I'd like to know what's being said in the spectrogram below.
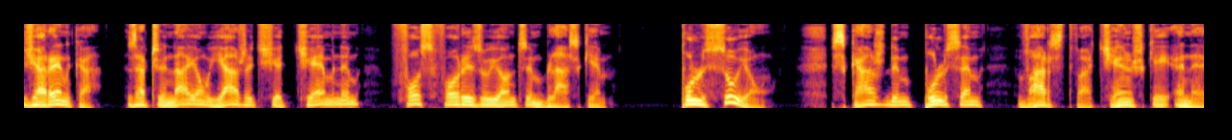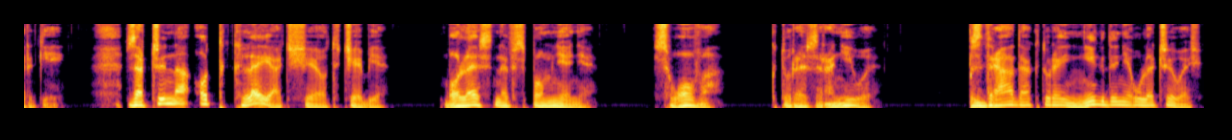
ziarenka zaczynają jarzyć się ciemnym, fosforyzującym blaskiem. Pulsują, z każdym pulsem warstwa ciężkiej energii. Zaczyna odklejać się od ciebie bolesne wspomnienie, słowa, które zraniły, zdrada, której nigdy nie uleczyłeś.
